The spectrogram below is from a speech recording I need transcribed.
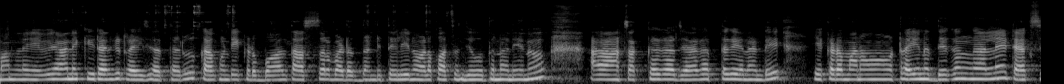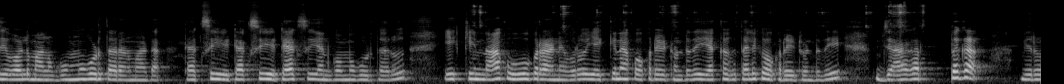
మనల్ని వ్యాన్ ఎక్కియడానికి ట్రై చేస్తారు. కాకుండా ఇక్కడ బాల్తో అస్సలు పడొద్దండి. తెలియని వాళ్ళ కోసం చెబుతున్నా నేను. చక్కగా జాగ్రత్తగా ఏనండి ఇక్కడ మనం ట్రైన్ దిగంగానే ట్యాక్సీ వాళ్ళు మనం గుమ్మ కొడతారనమాట ట్యాక్సీ ట్యాక్సీ ట్యాక్సీ అని గుమ్మ కొడతారు. ఎక్కినాక ఊపిరానివ్వరు ఎక్కినాక ఒక రేటు ఉంటుంది. ఎక్కకు తలికి ఒక రేటు ఉంటుంది. జాగ్రత్తగా మీరు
